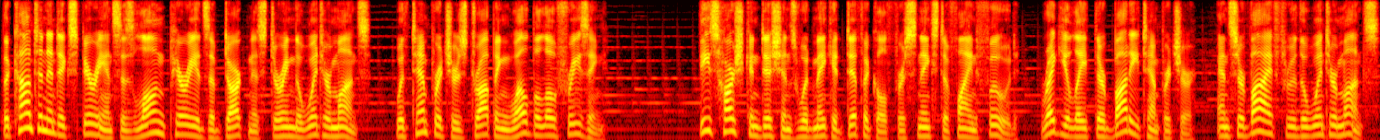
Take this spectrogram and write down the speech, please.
The continent experiences long periods of darkness during the winter months, with temperatures dropping well below freezing. These harsh conditions would make it difficult for snakes to find food, regulate their body temperature, and survive through the winter months.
